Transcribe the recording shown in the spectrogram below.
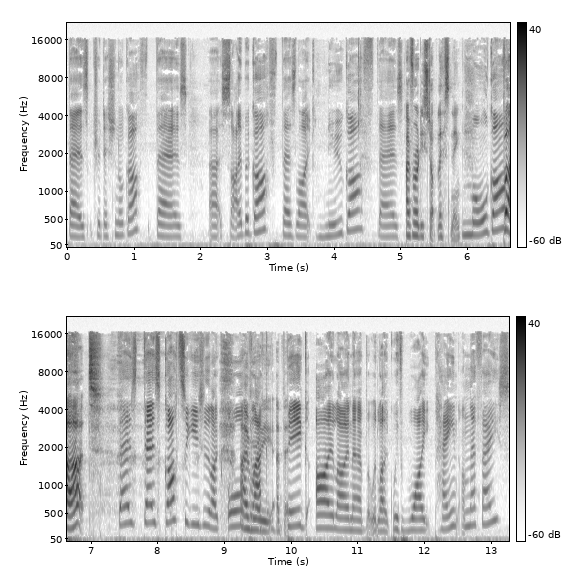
There's traditional goth. There's uh, cyber goth. There's like new goth. There's I've already stopped listening. mall goth. But there's there's goths are usually like all I've black, already- the- big eyeliner, but with like with white paint on their face.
